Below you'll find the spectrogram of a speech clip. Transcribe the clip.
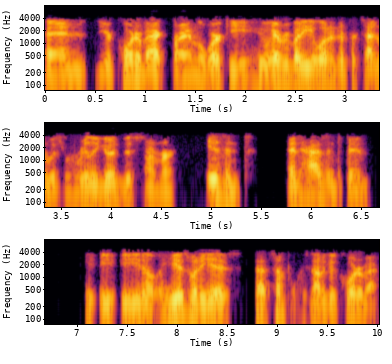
and your quarterback, Brian Lewerke, who everybody wanted to pretend was really good this summer, isn't and hasn't been. He, he, you know, he is what he is. That's simple. He's not a good quarterback.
